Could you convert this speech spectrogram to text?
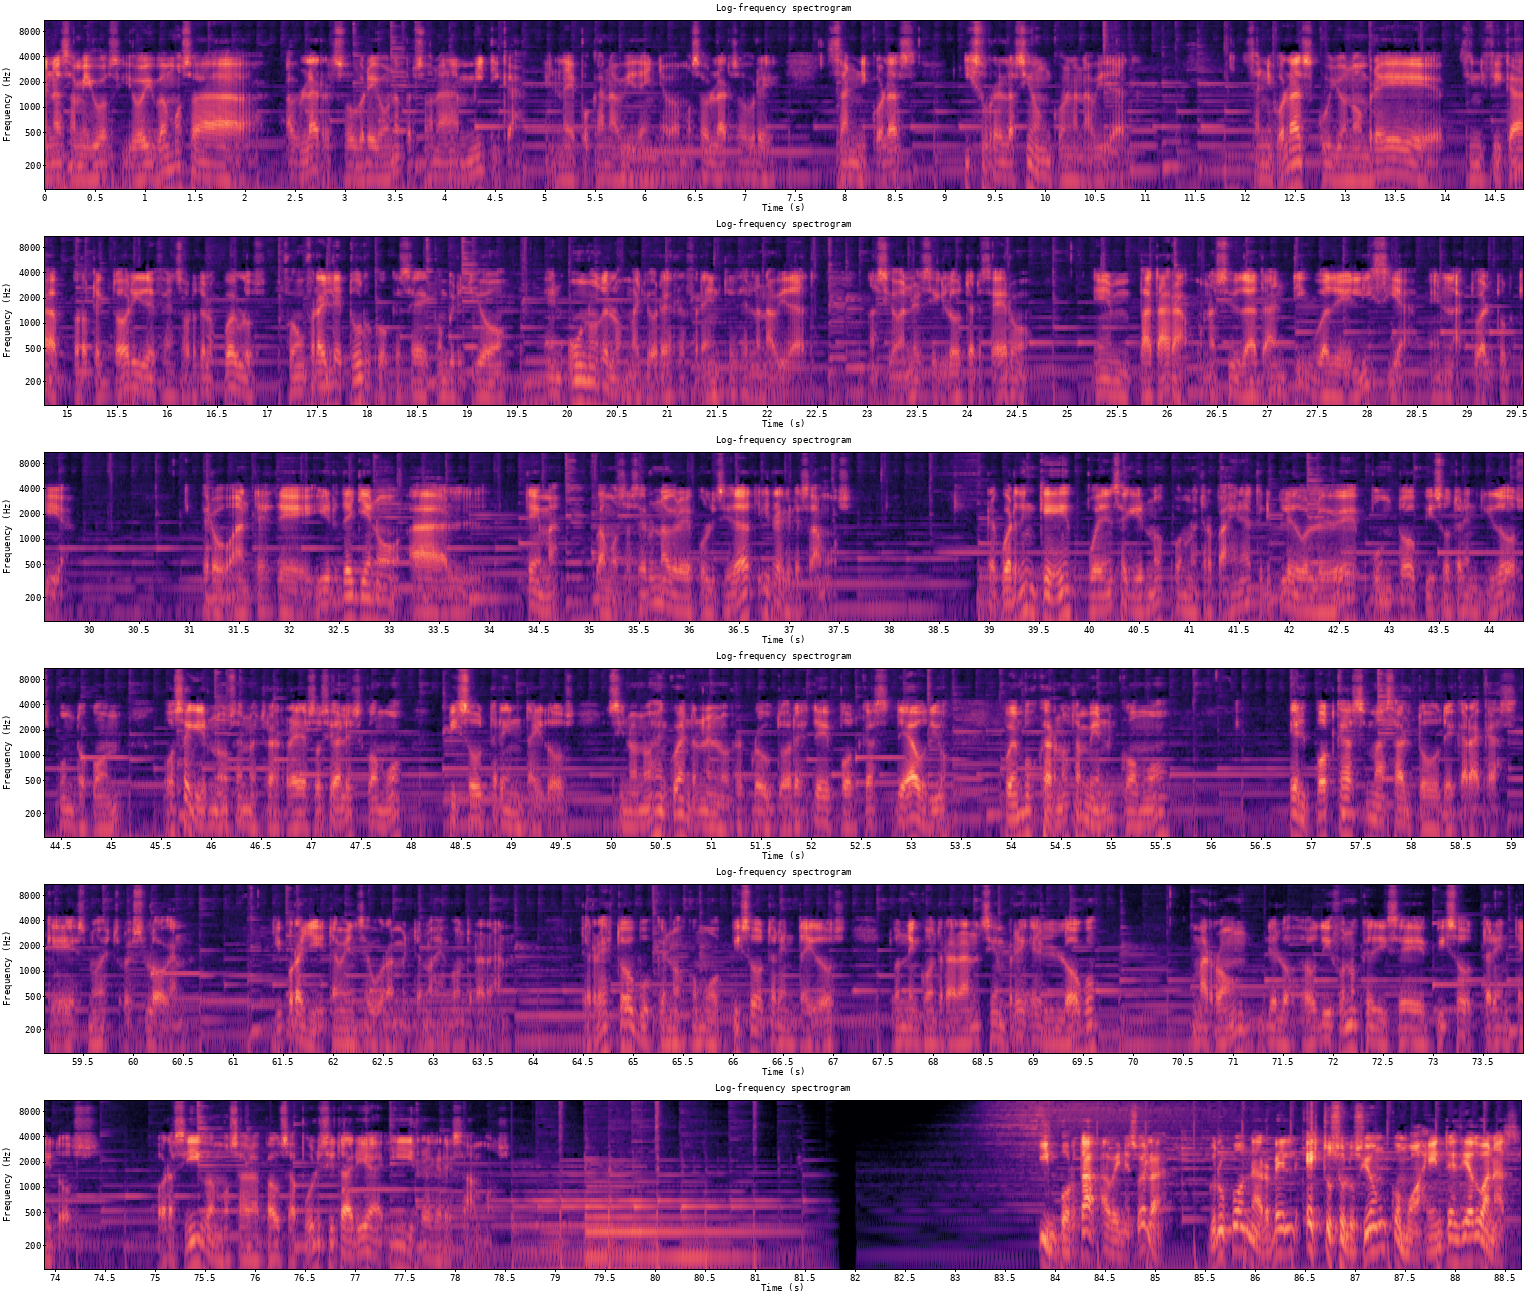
Buenas amigos y hoy vamos a hablar sobre una persona mítica en la época navideña. Vamos a hablar sobre San Nicolás y su relación con la Navidad. San Nicolás, cuyo nombre significa protector y defensor de los pueblos, fue un fraile turco que se convirtió en uno de los mayores referentes de la Navidad. Nació en el siglo III en Patara, una ciudad antigua de Licia en la actual Turquía. Pero antes de ir de lleno al tema, vamos a hacer una breve publicidad y regresamos. Recuerden que pueden seguirnos por nuestra página www.piso32.com o seguirnos en nuestras redes sociales como Piso 32. Si no nos encuentran en los reproductores de podcast de audio, Pueden buscarnos también como el podcast más alto de Caracas, que es nuestro eslogan. Y por allí también seguramente nos encontrarán. De resto, búsquenos como Piso 32, donde encontrarán siempre el logo marrón de los audífonos que dice Piso 32. Ahora sí, vamos a la pausa publicitaria y regresamos. Importa a Venezuela. Grupo Narvel es tu solución como agentes de aduanas.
